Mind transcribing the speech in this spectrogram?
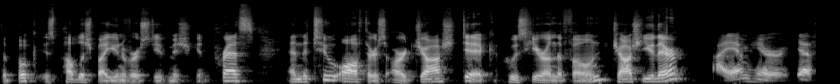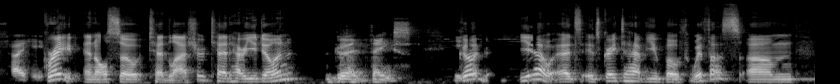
The book is published by University of Michigan Press, and the two authors are Josh Dyck, who's here on the phone. Josh, are you there? I am here. Yes. Hi, Heath. Great. And also Ted Lascher. Ted, how are you doing? Good. Thanks. Good. Yeah, it's, it's great to have you both with us. Um,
